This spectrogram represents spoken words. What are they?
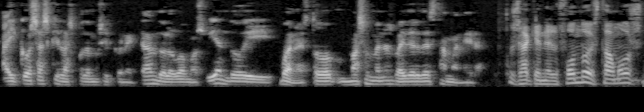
hay cosas que las podemos ir conectando, lo vamos viendo y bueno, esto más o menos va a ir de esta manera. O sea que en el fondo estamos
